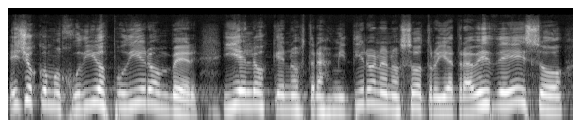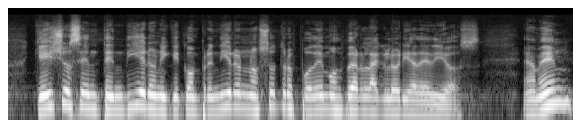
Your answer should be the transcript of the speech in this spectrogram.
ellos como judíos pudieron ver, y es los que nos transmitieron a nosotros, y a través de eso que ellos entendieron y que comprendieron, nosotros podemos ver la gloria de Dios. Amén.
